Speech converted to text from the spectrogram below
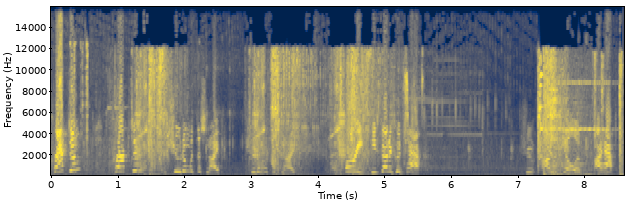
Cracked him. Cracked him. Shoot him with the snipe. Shoot him with the snipe. Hurry. He's got a good tack. Shoot. I'm gonna kill him. I have to.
